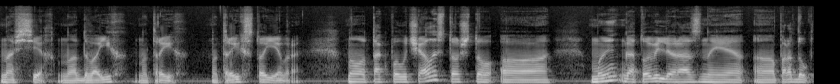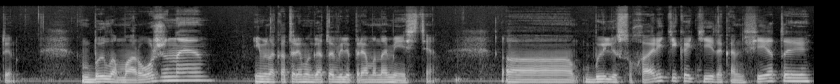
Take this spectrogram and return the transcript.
На всех, на двоих, на троих. На троих 100 евро. Но так получалось то, что э, мы готовили разные э, продукты. Было мороженое, именно которое мы готовили прямо на месте. Э, были сухарики какие-то, конфеты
